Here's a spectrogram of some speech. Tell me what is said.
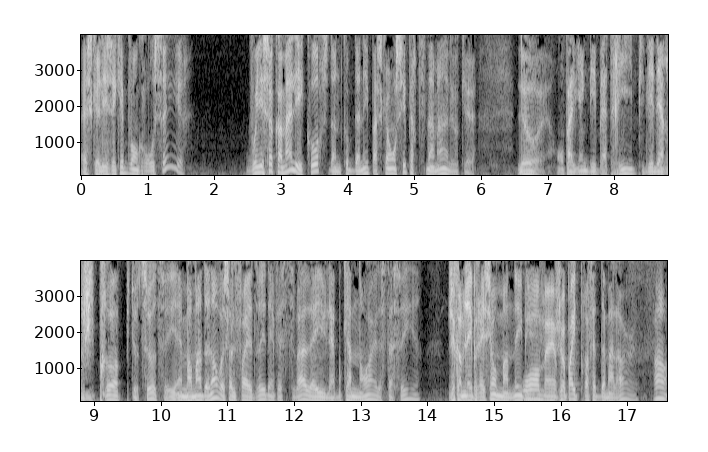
Est-ce que les équipes vont grossir? Vous voyez ça comment, les courses, dans une couple d'années? Parce qu'on sait pertinemment là, que là, euh, on parle rien que des batteries, puis de l'énergie propre, puis tout ça. tu sais. À un moment donné, on va se le faire dire d'un festival, Hey, la boucane noire, c'est assez. là. J'ai comme l'impression, à un moment donné, puis Ouais, mais- je veux pas être prophète de malheur. On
